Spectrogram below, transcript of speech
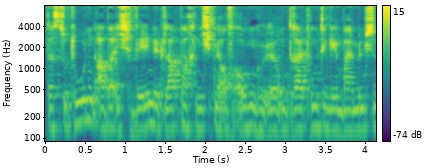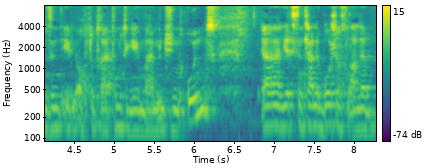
das zu tun. Aber ich wähne Gladbach nicht mehr auf Augenhöhe. Und drei Punkte gegen Bayern München sind eben auch nur drei Punkte gegen Bayern München. Und äh, jetzt eine kleine Botschaft an alle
